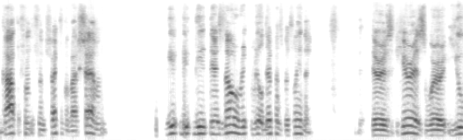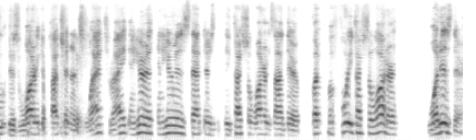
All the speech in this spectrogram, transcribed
God from, from the perspective of Hashem, the, the, the, there's no re- real difference between them. There's here is where you there's water you can touch it and it's wet, right? And here and here is that there's you touch the water, it's not there. But before you touch the water, what is there?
